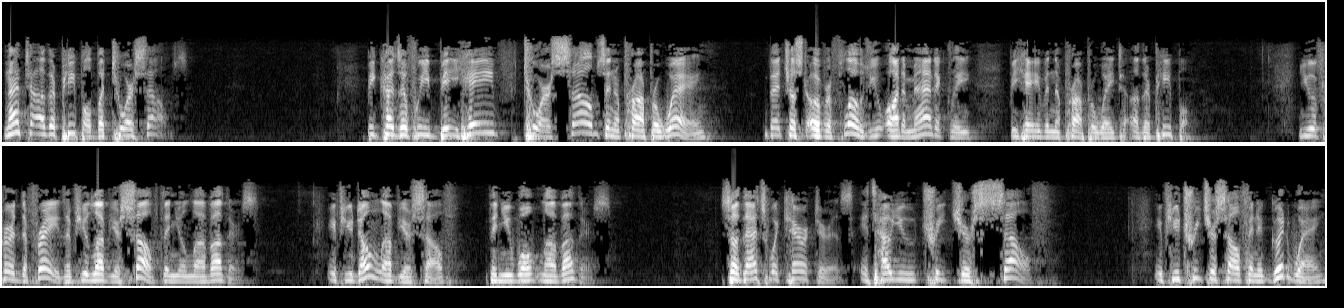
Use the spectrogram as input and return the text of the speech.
Not to other people, but to ourselves. Because if we behave to ourselves in a proper way, that just overflows. You automatically behave in the proper way to other people. You have heard the phrase if you love yourself, then you'll love others. If you don't love yourself, then you won't love others. So that's what character is it's how you treat yourself. If you treat yourself in a good way,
